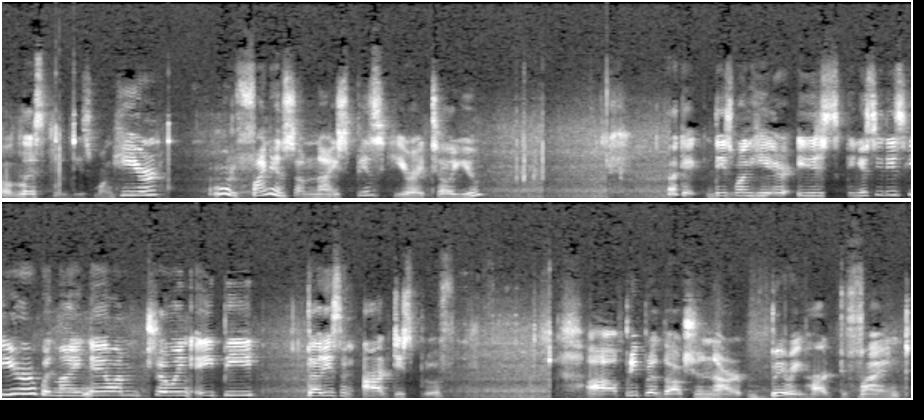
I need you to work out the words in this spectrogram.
Uh, let's put this one here. We're finding some nice pins here I tell you. Okay this one here is can you see this here? With my nail I'm showing AP that is an artist proof uh, pre-production are very hard to find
